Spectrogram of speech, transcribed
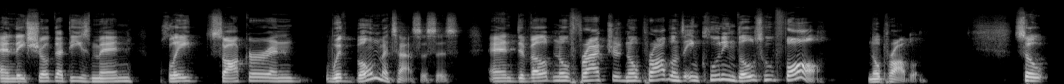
And they showed that these men played soccer and with bone metastasis and developed no fractures, no problems, including those who fall. No problem. So,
